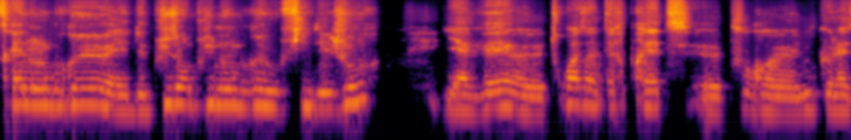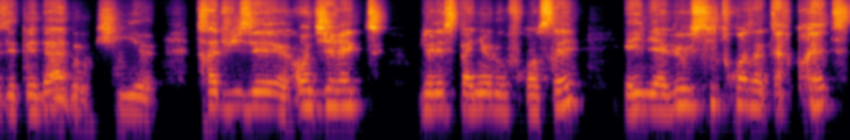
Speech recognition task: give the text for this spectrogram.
très nombreux et de plus en plus nombreux au fil des jours. Il y avait euh, trois interprètes euh, pour euh, Nicolas Zepeda, donc qui traduisait en direct de l'espagnol au français, et il y avait aussi trois interprètes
